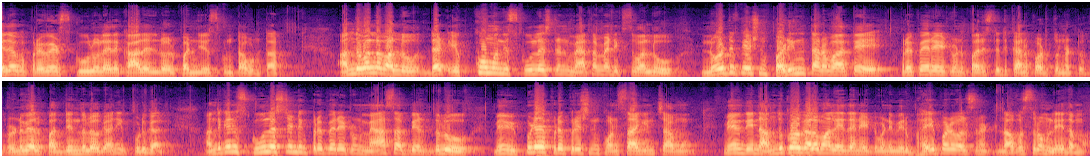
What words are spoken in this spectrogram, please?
ఏదో ఒక ప్రైవేట్ స్కూలు లేదా కాలేజీలో వాళ్ళు పనిచేసుకుంటూ ఉంటారు. అందువల్ల వాళ్ళు దట్ ఎక్కువ మంది స్కూల్ అసిస్టెంట్ మ్యాథమెటిక్స్ వాళ్ళు నోటిఫికేషన్ పడిన తర్వాతే ప్రిపేర్ అయ్యేటువంటి పరిస్థితి కనపడుతున్నట్టుంది. రెండు వేల పద్దెనిమిదిలో కానీ ఇప్పుడు కానీ అందుకని స్కూల్ అసిస్టెంట్కి ప్రిపేర్ అయ్యేటువంటి మ్యాథ్స్ అభ్యర్థులు మేము ఇప్పుడే ప్రిపరేషన్ కొనసాగించాము. మేము దీన్ని అందుకోగలమా లేదనేటువంటి మీరు భయపడవలసినటువంటి అవసరం లేదమ్మా.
